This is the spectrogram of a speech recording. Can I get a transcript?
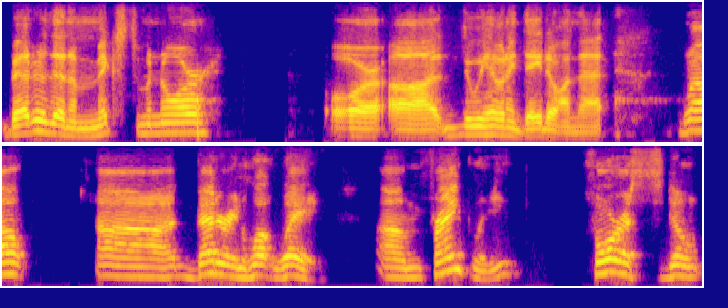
better than a mixed manure? Or uh, do we have any data on that? Well, uh, better in what way? Um, frankly, forests don't uh,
